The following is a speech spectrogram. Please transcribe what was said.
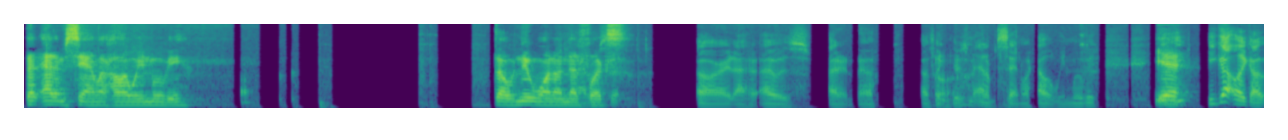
that Adam Sandler Halloween movie. The new one on Netflix. All right, I, I was I don't know. I was like, "There's an Adam Sandler Halloween movie." Yeah. he, he got like a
